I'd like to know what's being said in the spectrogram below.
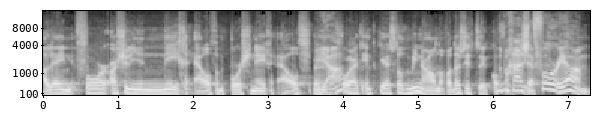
Alleen voor als jullie een 911, een Porsche 911, eh, Ja? vooruit in parkeren is dat minder handig, want daar zit de De bagage zit voor, ja.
